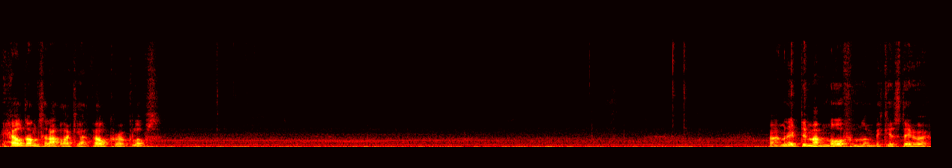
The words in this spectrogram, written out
He held on to that like he had Velcro gloves. Right, I'm going to demand more from them because they were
